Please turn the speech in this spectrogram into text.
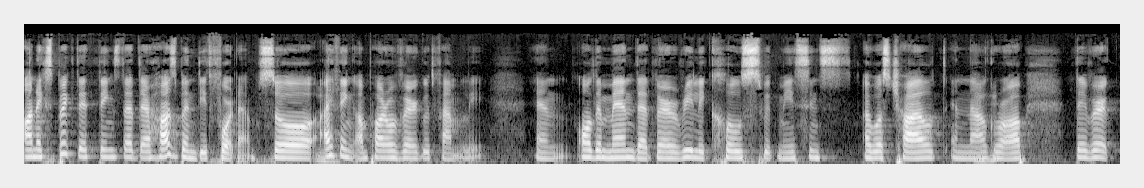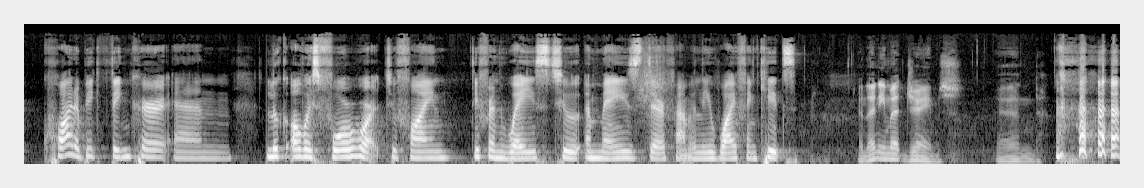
unexpected things that their husband did for them. So I think I'm part of a very good family. And all the men that were really close with me since I was child and now grow up, they were quite a big thinker and look always forward to find different ways to amaze their family, wife and kids. And then he met James, and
